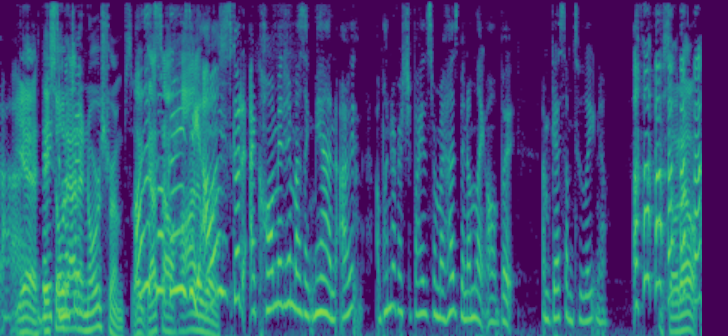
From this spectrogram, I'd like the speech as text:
uh, Yeah, they sold out at. Nordstrom's. Oh, that's, that's, so how hot crazy. I always got. I commented him. I was like, man, I, I wonder if I should buy this for my husband. I'm like, oh, but I guess I'm too late now. sold out.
